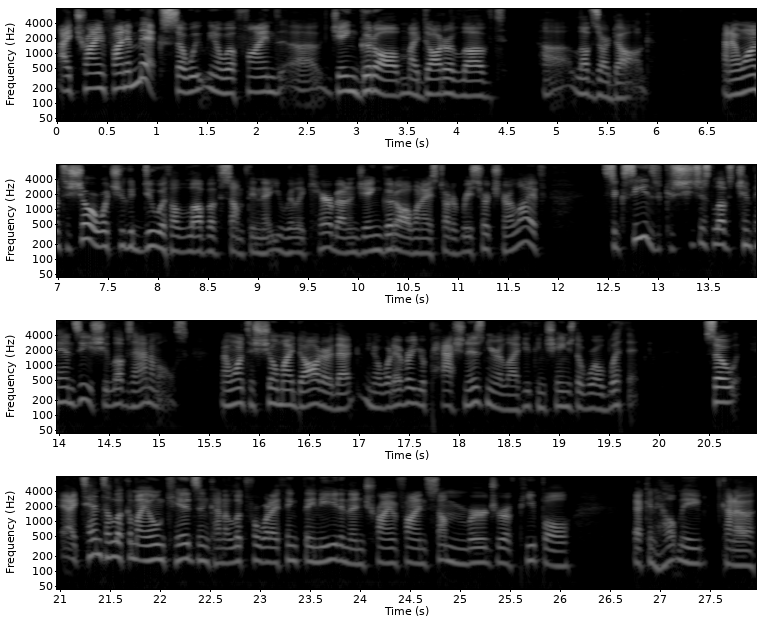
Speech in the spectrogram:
I try and find a mix. So we, you know, we'll find uh, Jane Goodall. My daughter loved uh, loves our dog, and I wanted to show her what you could do with a love of something that you really care about. And Jane Goodall, when I started researching her life, succeeds because she just loves chimpanzees. She loves animals, and I wanted to show my daughter that you know whatever your passion is in your life, you can change the world with it. So I tend to look at my own kids and kind of look for what I think they need, and then try and find some merger of people that can help me kind of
